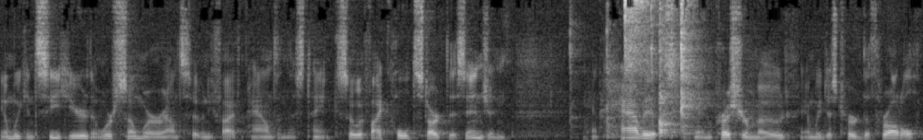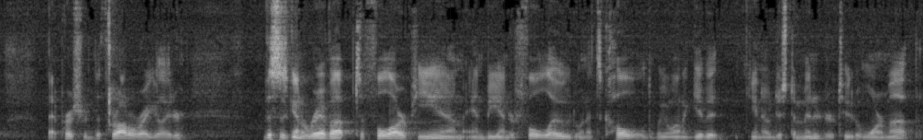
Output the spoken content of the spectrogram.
And we can see here that we're somewhere around 75 pounds in this tank. So if I cold start this engine and have it in pressure mode, and we just heard the throttle, that pressured the throttle regulator, this is going to rev up to full RPM and be under full load when it's cold. We want to give it you know, just a minute or two to warm up,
